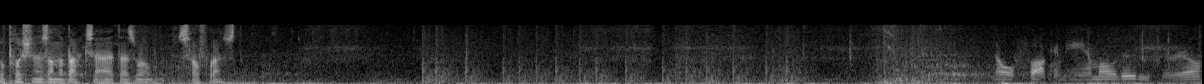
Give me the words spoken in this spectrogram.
People pushing us on the backside as well, southwest. No fucking ammo, dude. You for real?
